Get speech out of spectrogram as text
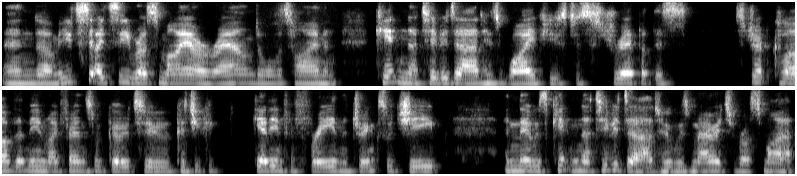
And um, you'd see, I'd see Russ Meyer around all the time. And Kitten Natividad, his wife, used to strip at this strip club that me and my friends would go to because you could get in for free and the drinks were cheap. And there was Kitten Natividad, who was married to Russ Meyer.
